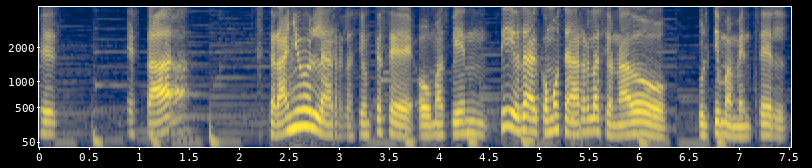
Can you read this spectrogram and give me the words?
Es, está extraño la relación que se, o más bien, sí, o sea, cómo se ha relacionado últimamente el,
